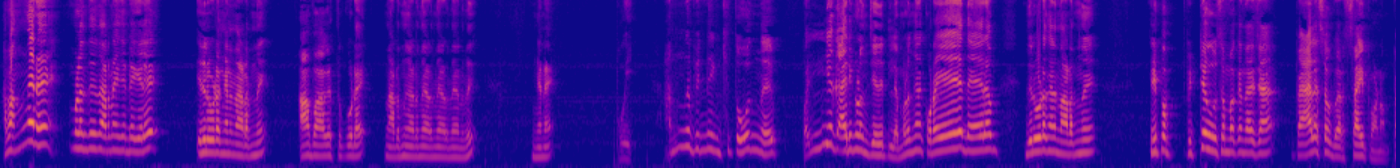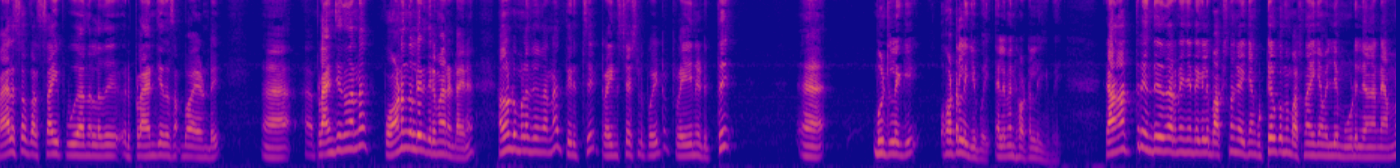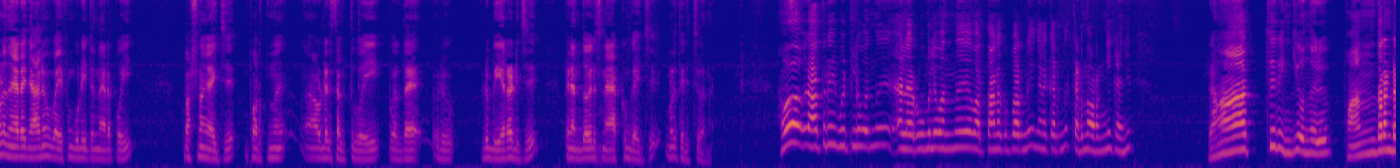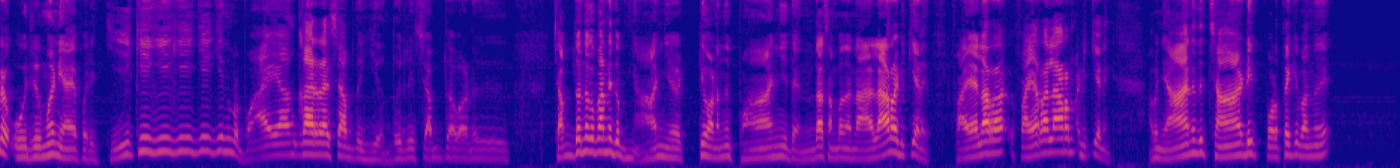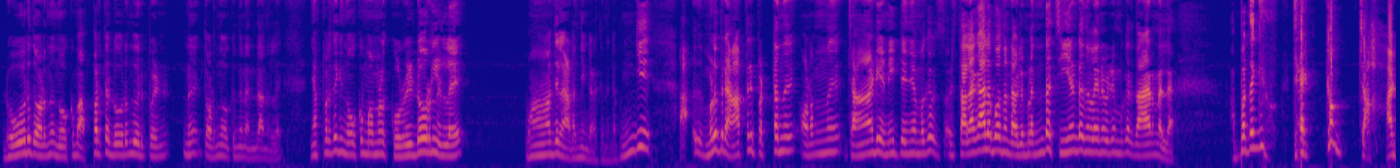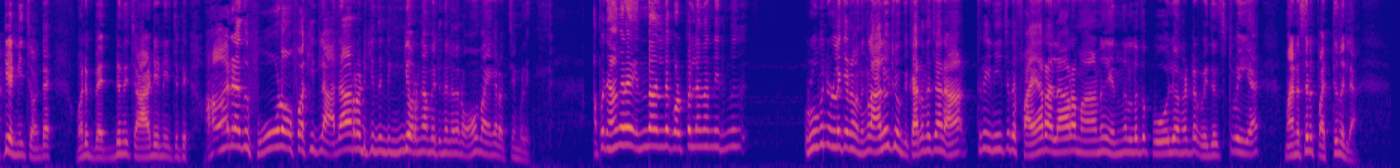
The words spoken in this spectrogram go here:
അപ്പം അങ്ങനെ നമ്മൾ നമ്മളെന്ത് പറഞ്ഞു കഴിഞ്ഞിട്ടുണ്ടെങ്കിൽ ഇതിലൂടെ ഇങ്ങനെ നടന്ന് ആ ഭാഗത്ത് കൂടെ നടന്ന് നടന്ന് നടന്ന് നടന്ന് നടന്ന് ഇങ്ങനെ പോയി. അന്ന് പിന്നെ എനിക്ക് തോന്നുന്നത് വലിയ കാര്യങ്ങളൊന്നും ചെയ്തിട്ടില്ല. നമ്മളിങ്ങനെ കുറേ നേരം ഇതിലൂടെ ഇങ്ങനെ നടന്ന് ഇനിയിപ്പോൾ പിറ്റേ ദിവസം നമുക്ക് എന്താ വെച്ചാൽ പാലസ് ഓഫ് വെർസായി പോകണം പാലസ് ഓഫ് വെർസായി പോവുക എന്നുള്ളത് ഒരു പ്ലാൻ ചെയ്ത സംഭവമായതുകൊണ്ട് പ്ലാൻ ചെയ്തെന്ന് പറഞ്ഞാൽ പോകണം എന്നുള്ളൊരു തീരുമാനം ഉണ്ടായിന്. അതുകൊണ്ട് നമ്മൾ എന്ത് പറഞ്ഞാൽ തിരിച്ച് ട്രെയിൻ സ്റ്റേഷനിൽ പോയിട്ട് ട്രെയിൻ എടുത്ത് വീട്ടിലേക്ക് ഹോട്ടലിലേക്ക് പോയി എലമെന്റ് ഹോട്ടലിലേക്ക് പോയി. രാത്രി എന്ത് ചെയ്തെന്ന് പറഞ്ഞു കഴിഞ്ഞിട്ടുണ്ടെങ്കിൽ ഭക്ഷണം കഴിക്കാൻ കുട്ടികൾക്കൊന്നും ഭക്ഷണം കഴിക്കാൻ വലിയ മൂഡില്ല എന്ന് പറഞ്ഞാൽ നമ്മൾ നേരെ ഞാനും വൈഫും കൂടിയിട്ട് നേരെ പോയി ഭക്ഷണം കഴിച്ച് പുറത്തുനിന്ന് അവിടെ ഒരു സ്ഥലത്ത് പോയി വെറുതെ ഒരു ഒരു ബിയർ അടിച്ച് പിന്നെ എന്തോ ഒരു സ്നാക്കും കഴിച്ച് നമ്മൾ തിരിച്ച് വന്ന്. അപ്പോൾ രാത്രി വീട്ടിൽ വന്ന് അല്ല റൂമിൽ വന്ന് വർത്താനൊക്കെ പറഞ്ഞ് ഇങ്ങനെ കിടന്ന് കിടന്ന് ഉറങ്ങിക്കഴിഞ്ഞ് രാത്രി എനിക്ക് ഒന്നൊരു പന്ത്രണ്ടര ഒരു മണിയായപ്പോൾ ഒരു കീ കീ കീ കീ കീ കീ എന്ന് ഭയങ്കര ശബ്ദം. എന്തൊരു ശബ്ദമാണ്. ശബ്ദം എന്നൊക്കെ പറഞ്ഞ ഇത് ഞാൻ ഞെട്ടി ഉണന്ന് പാഞ്ഞ് എന്താ സംഭവം അലാറം അടിക്കുകയാണ്. ഫയലറ ഫയർ അലാറം അടിക്കുകയാണ്. അപ്പം ഞാനിത് ചാടി പുറത്തേക്ക് വന്ന് ഡോറ് തുറന്ന് നോക്കുമ്പോൾ അപ്പുറത്തെ ഡോറിൽ നിന്ന് ഒരു പെണ്ണ് തുറന്ന് നോക്കുന്നതിന് എന്താണെന്നുള്ളത് ഞാൻ അപ്പുറത്തേക്ക് നോക്കുമ്പോൾ നമ്മൾ കൊറിഡോറിലുള്ള വാതിൽ അടഞ്ഞും കിടക്കുന്നുണ്ട്. അപ്പം എനിക്ക് നമ്മളിപ്പോൾ രാത്രി പെട്ടെന്ന് ഉണർന്ന് ചാടി എണീറ്റ് കഴിഞ്ഞാൽ നമുക്ക് ഒരു സ്ഥലകാല ബോധമുണ്ടാവില്ല നമ്മൾ എന്താ ചെയ്യേണ്ടതെന്നുള്ളതിനെ പറ്റി നമുക്കൊരു ധാരണ അല്ല അപ്പോഴത്തേക്ക് ചെക്കം ചാടി എണീച്ചു അവന്റെ ഓന്റെ ബെഡിൽ നിന്ന് ചാടി എണീച്ചിട്ട് ആരത് ഫോൺ ഓഫ് ആക്കിയിട്ടില്ല. അലാറം അടിക്കുന്നുണ്ട്. ഇങ്ങനെ ഉറങ്ങാൻ പറ്റുന്നില്ല. എന്നാണ് ഓൻ ഭയങ്കര ഒച്ചയും വിളി അപ്പോൾ ഞാൻ അങ്ങനെ എന്താ അതിന്റെ കുഴപ്പമില്ല എന്നാണ് ഇരുന്ന് റൂമിനുള്ളിലേക്കാണ് നിങ്ങൾ ആലോചിച്ച് നോക്ക്. കാരണം എന്താ വെച്ചാൽ രാത്രി എണീച്ചിട്ട് ഫയർ അലാറമാണ് എന്നുള്ളത് പോലും അങ്ങോട്ട് രജിസ്റ്റർ ചെയ്യാൻ മനസ്സിന് പറ്റുന്നില്ല.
